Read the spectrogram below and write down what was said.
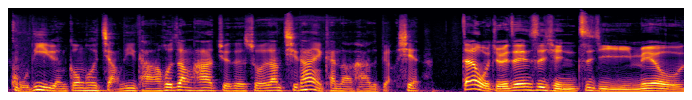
鼓励员工，或奖励他，或让他觉得说，让其他人也看到他的表现？但是我觉得这件事情自己没有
